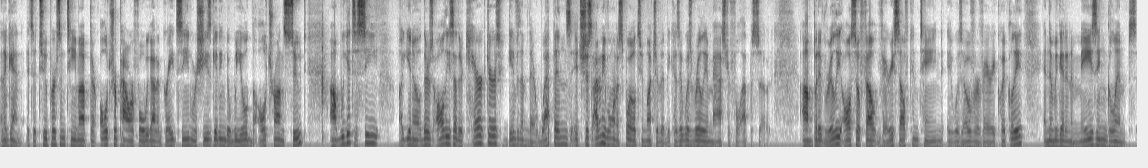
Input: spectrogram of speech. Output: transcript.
And again, it's a two person team up. They're ultra powerful. We got a great scene where she's getting to wield the Ultron suit. Um, we get to see uh, you know, there's all these other characters who give them their weapons. It's just, I don't even want to spoil too much of it because it was really a masterful episode. Um, but it really also felt very self contained. It was over very quickly. And then we get an amazing glimpse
